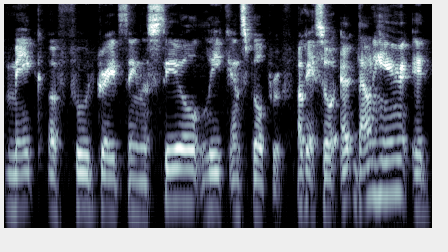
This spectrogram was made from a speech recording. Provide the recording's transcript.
make of food grade stainless steel, leak and spill proof. Okay, so uh, down here, it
